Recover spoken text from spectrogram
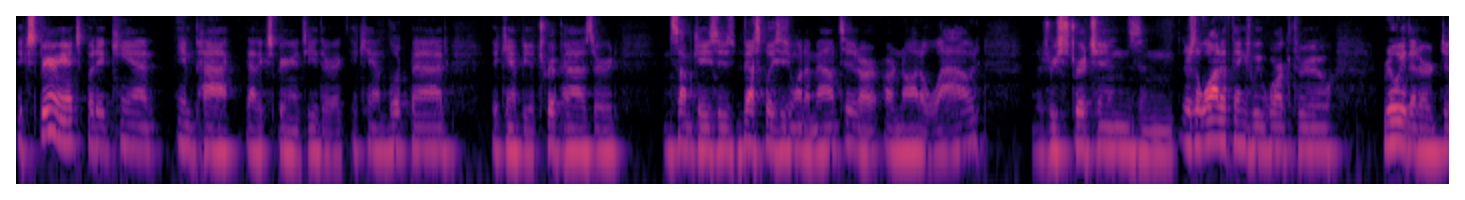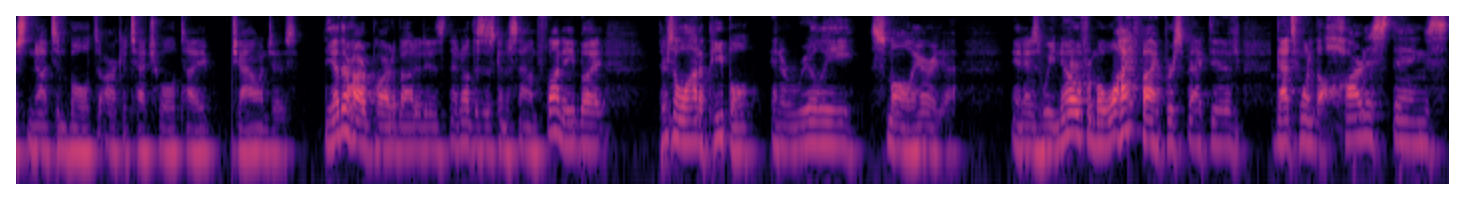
experience, but it can't impact that experience either. It, it can't look bad. It can't be a trip hazard. In some cases, best places you want to mount it are, are not allowed. There's restrictions, and there's a lot of things we work through really that are just nuts and bolts architectural type challenges. The other hard part about it is I know this is going to sound funny, but there's a lot of people in a really small area. And as we know from a Wi-Fi perspective, that's one of the hardest things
